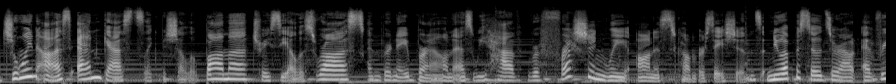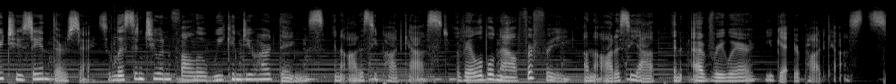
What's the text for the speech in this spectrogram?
Join us and guests like Michelle Obama, Tracee Ellis Ross, and Brene Brown as we have refreshingly honest conversations. New episodes are out every Tuesday and Thursday, so listen to and follow We Can Do Hard Things, an Odyssey podcast, available now for free on the Odyssey app and everywhere you get your podcasts.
